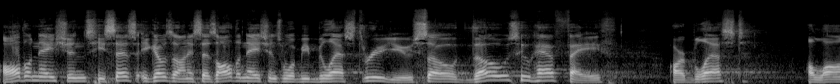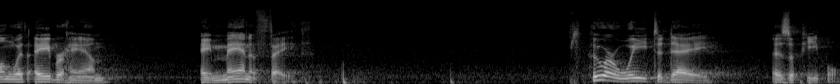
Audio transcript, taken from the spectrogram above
All the nations, he says, he goes on, he says, all the nations will be blessed through you. So those who have faith are blessed along with Abraham, a man of faith. Who are we today as a people?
